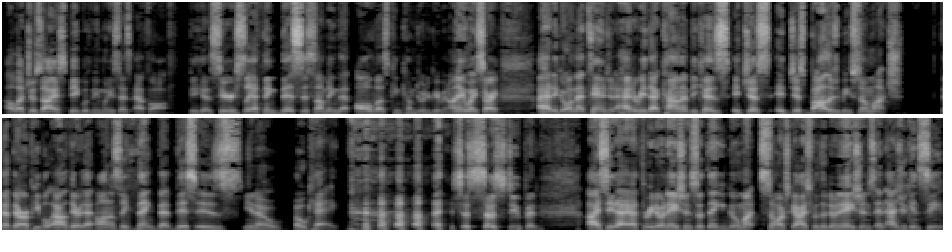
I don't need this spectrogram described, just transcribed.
I'll let Josiah speak with me when he says F off. Because seriously, I think this is something that all of us can come to an agreement on. Anyway, sorry. I had to go on that tangent. I had to read that comment because it just it just bothers me so much that there are people out there that honestly think that this is, you know, okay. it's just so stupid. I see that I have three donations, so thank you so much, guys, for the donations. And as you can see,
